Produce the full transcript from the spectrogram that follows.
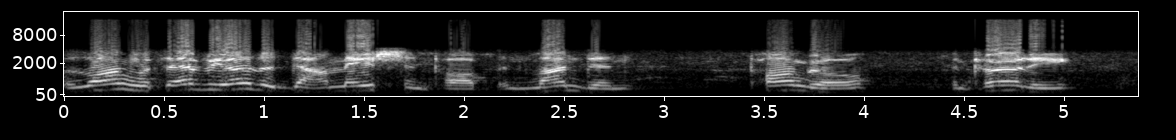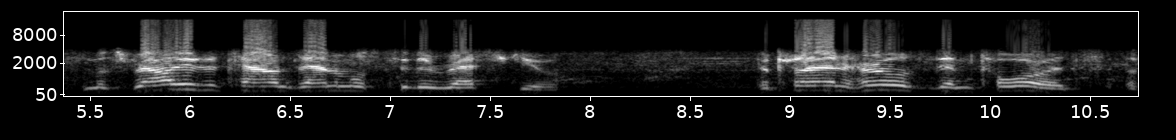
along with every other Dalmatian pup in London, Pongo, and Perdy must rally the town's animals to the rescue. The plan hurls them towards a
